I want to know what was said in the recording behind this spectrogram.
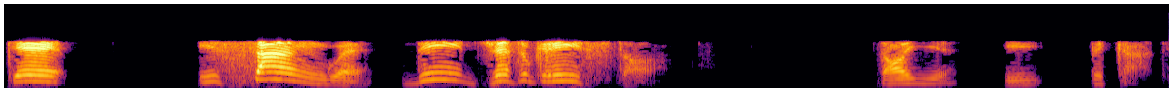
che il sangue di Gesù Cristo toglie i peccati.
